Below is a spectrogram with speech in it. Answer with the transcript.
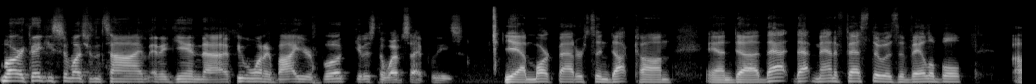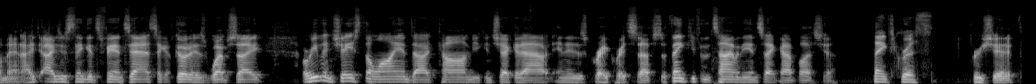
Mark, thank you so much for the time. And again, uh, if people want to buy your book, give us the website, please. Yeah, markbatterson.com. And uh, that that manifesto is available. Oh man, I, I just think it's fantastic. Go to his website or even chasethelion.com. You can check it out, and it is great, great stuff. So thank you for the time and the insight. God bless you. Thanks, Chris. Appreciate it.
